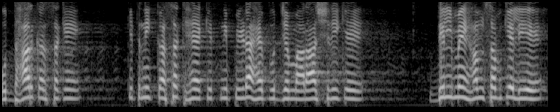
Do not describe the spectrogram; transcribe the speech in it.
उद्धार कर सकें। कितनी कसक है कितनी पीड़ा है पूज्य महाराज श्री के दिल में हम सब के लिए।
